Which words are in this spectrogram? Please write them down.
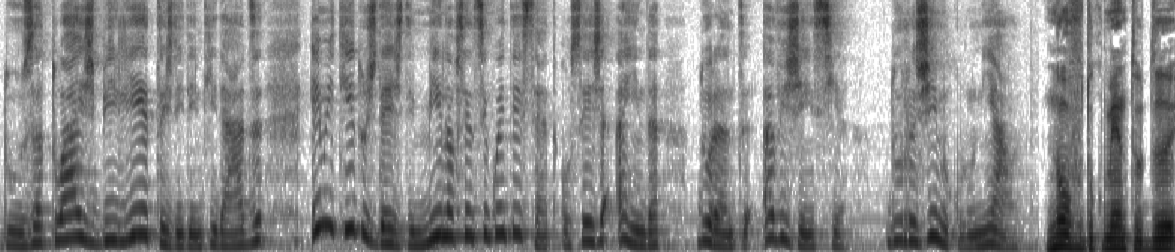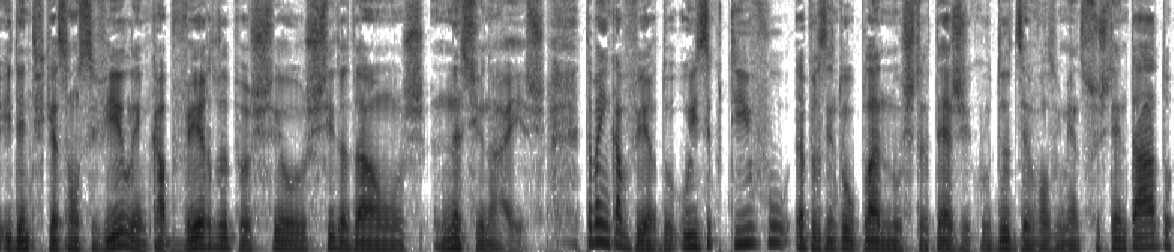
dos atuais bilhetes de identidade emitidos desde 1957, ou seja, ainda durante a vigência do regime colonial. Novo documento de identificação civil em Cabo Verde para os seus cidadãos nacionais. Também em Cabo Verde, o Executivo apresentou o Plano Estratégico de Desenvolvimento Sustentado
